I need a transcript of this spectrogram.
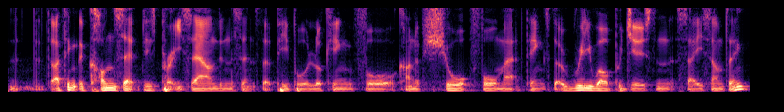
th- th- I think the concept is pretty sound in the sense that people are looking for kind of short format things that are really well produced and that say something.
